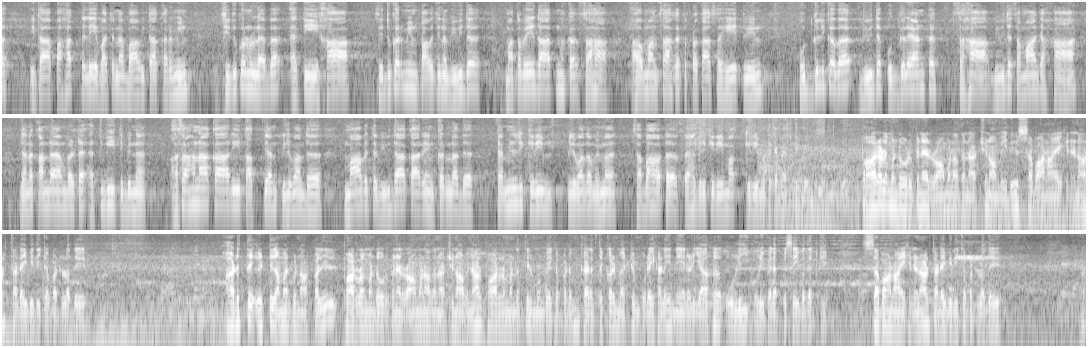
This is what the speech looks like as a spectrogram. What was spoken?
ඉතා පහත් පෙළේ වචන භාවිතා කරමින් සිදුකරනු ලැබ ඇති හා සිදුකරමින් පවතින විවිධ මතවේදාත්මක සහ අවමන් සහගත ප්‍රකාශ හේතුවෙන් පුද්ගලිකව විවිධ පුද්ගලයන්ට සහ විවිධ සමාජ හා ජන කණ්ඩායම්වලට ඇති වී තිබෙන අසහනාකාරී තත්ත්වයන් පිළිබඳ මා වෙත විවිධාකාරයෙන් කරන ලද පැමිණිලි කිරීම් පිළිබඳව මෙම සභාවට පැහැදිලි කිරීමක් කිරීමට කැමැත්තෙමි. பாராளுமன்ற உறுப்பினர் ராமநாதன் அர்ச்சுனா மீது சபாநாயகரினால் தடை விதிக்கப்பட்டுள்ளது அடுத்த எட்டு அமர்வு நாட்களில் பாராளுமன்ற உறுப்பினர் ராமநாதன் அர்ச்சுனாவினால் பாராளுமன்றத்தில் முன்வைக்கப்படும் கருத்துக்கள் மற்றும் உரைகளை நேரடியாக ஒளி ஒளிபரப்பு செய்வதற்கு சபாநாயகரினால் தடை விதிக்கப்பட்டுள்ளது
